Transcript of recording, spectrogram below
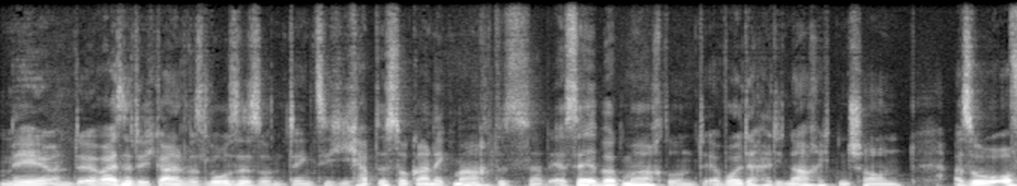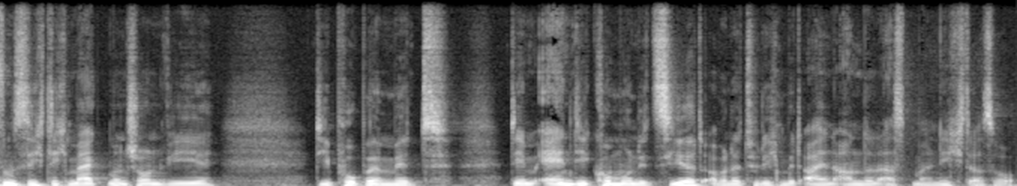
Nee, und er weiß natürlich gar nicht, was los ist und denkt sich, ich habe das doch gar nicht gemacht, das hat er selber gemacht und er wollte halt die Nachrichten schauen. Also offensichtlich merkt man schon, wie die Puppe mit dem Andy kommuniziert, aber natürlich mit allen anderen erstmal nicht. Also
